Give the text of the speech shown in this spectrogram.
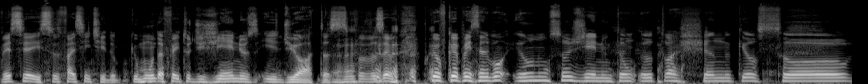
vê se isso faz sentido, que o mundo é feito de gênios e idiotas. Uhum. Você, porque eu fiquei pensando, bom, eu não sou gênio, então eu tô achando que eu sou.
